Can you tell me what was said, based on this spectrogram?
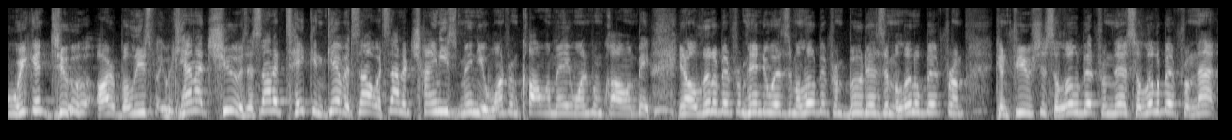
we can do our beliefs, but we cannot choose. It's not a take and give. It's not, it's not a Chinese menu, one from column A, one from column B. You know, a little bit from Hinduism, a little bit from Buddhism, a little bit from Confucius, a little bit from this, a little bit from that.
